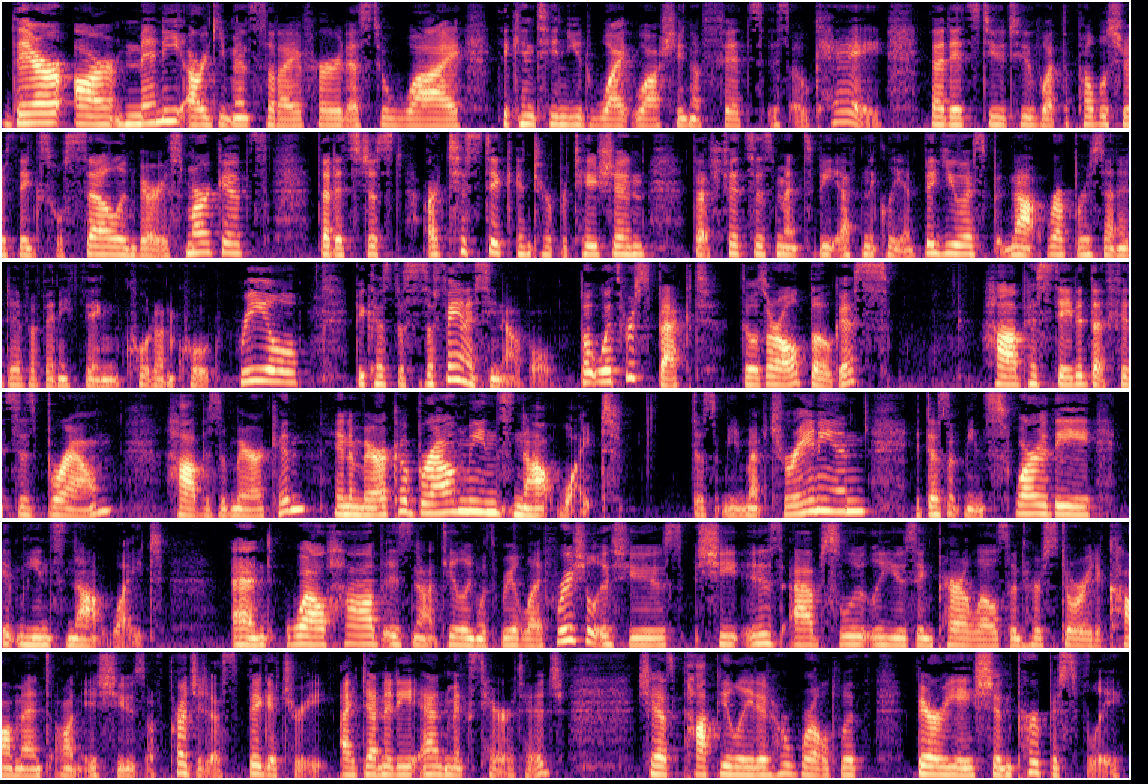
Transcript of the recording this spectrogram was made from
There are many arguments that I have heard as to why the continued whitewashing of Fitz is okay. That it's due to what the publisher thinks will sell in various markets, that it's just artistic interpretation, that Fitz is meant to be ethnically ambiguous but not representative of anything quote unquote real, because this is a fantasy novel. But with respect, those are all bogus. Hobb has stated that Fitz is brown. Hobb is American. In America, brown means not white doesn't mean Mediterranean, it doesn't mean swarthy, it means not white. And while Hobb is not dealing with real life racial issues, she is absolutely using parallels in her story to comment on issues of prejudice, bigotry, identity, and mixed heritage. She has populated her world with variation purposefully.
